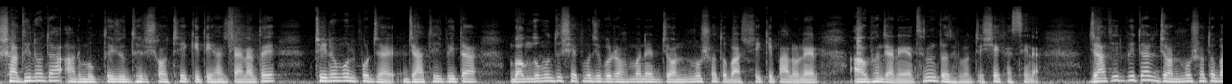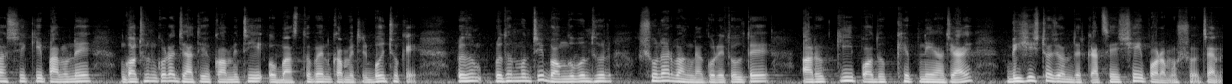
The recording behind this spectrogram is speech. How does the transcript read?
স্বাধীনতা আর মুক্তিযুদ্ধের সঠিক ইতিহাস জানাতে তৃণমূল পর্যায়ে জাতির পিতা বঙ্গবন্ধু শেখ মুজিবুর রহমানের জন্মশতবার্ষিকী পালনের আহ্বান জানিয়েছেন প্রধানমন্ত্রী শেখ হাসিনা। জাতির পিতার জন্মশতবার্ষিকী পালনে গঠন করা জাতীয় কমিটি ও বাস্তবায়ন কমিটির বৈঠকে প্রধান- প্রধানমন্ত্রী বঙ্গবন্ধুর সোনার বাংলা গড়ে তুলতে আরও কী পদক্ষেপ নেওয়া যায় বিশিষ্টজনদের কাছে সেই পরামর্শ চান।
